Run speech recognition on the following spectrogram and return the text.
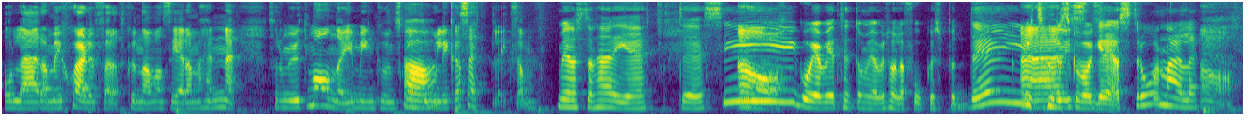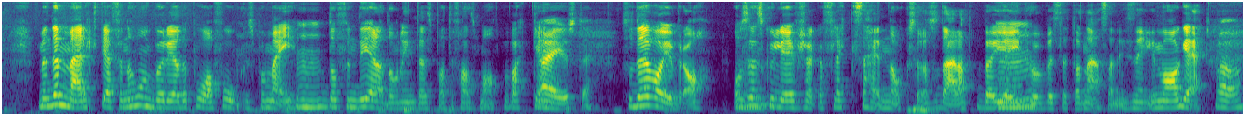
och lära mig själv för att kunna avancera med henne. Så de utmanar ju min kunskap Ja. på olika sätt liksom. Medan den här är ett eh, sig Ja. och jag vet inte om jag vill hålla fokus på dig, Nej, utan det ska visst. vara grässtråna eller... Ja. Men det märkte jag för när hon började på fokus på mig, Mm. då funderade hon inte ens på att det fanns mat på backen. Nej, just det. Så det var ju bra. Och Mm. sen skulle jag ju försöka flexa henne också då, sådär att böja in huvudet, sätta näsan i sin egen mage. Ja.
